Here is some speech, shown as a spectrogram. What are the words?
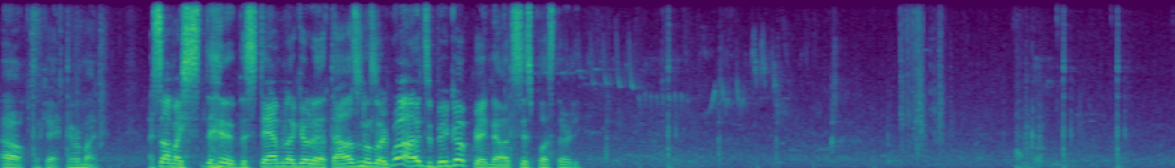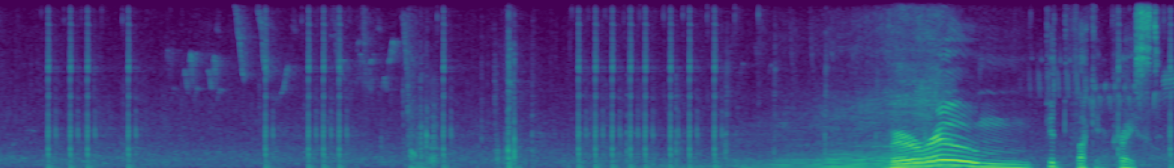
Oh, okay, never mind. I saw my st the stamina go to a thousand. I was like, wow, that's a big upgrade. Now it's just plus thirty. Vroom! Good fucking Christ.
